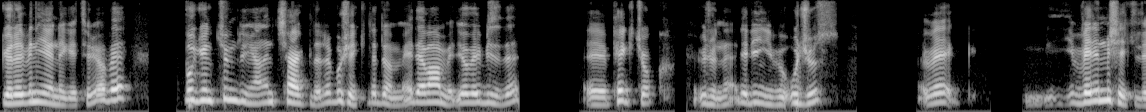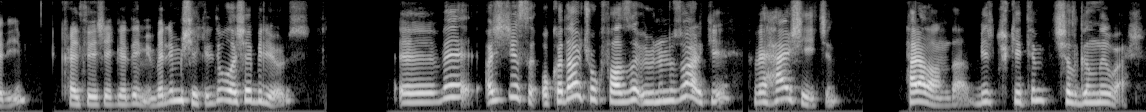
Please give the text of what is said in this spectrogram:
Görevini yerine getiriyor ve bugün tüm dünyanın çarkları bu şekilde dönmeye devam ediyor ve biz de e, pek çok ürüne dediğin gibi ucuz ve verimli şekilde diyeyim. Kaliteli şekilde demeyeyim. Verimli şekilde ulaşabiliyoruz. E, ve açıkçası o kadar çok fazla ürünümüz var ki ve her şey için her alanda bir tüketim çılgınlığı var.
